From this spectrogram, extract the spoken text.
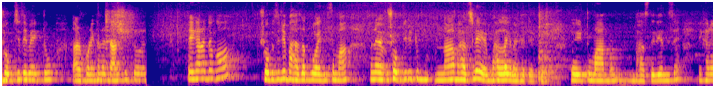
সবজি দেবে একটু। তারপর এখানে ডাল সিদ্ধ এখানে দেখো সবজিটি ভাজা বয়ে দিছে মা। মানে সবজিটি একটু না ভাজলে ভালো লাগে না খেতে একটু। তো একটু মা ভাজতে দিয়ে দিছে। এখানে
